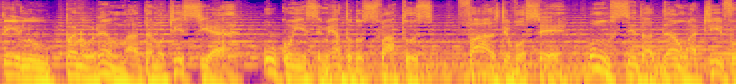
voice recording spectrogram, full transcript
pelo panorama da notícia. O conhecimento dos fatos faz de você um cidadão ativo.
